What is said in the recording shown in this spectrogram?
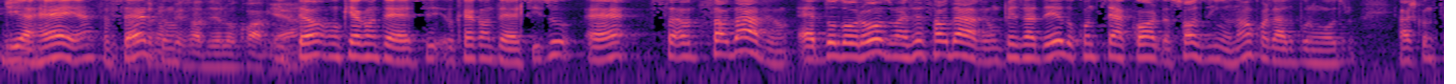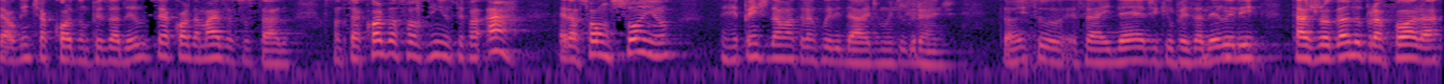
diarreia, tá certo? Tá um pesadelo com a guerra. Então o que acontece? O que acontece? Isso é saudável, é doloroso, mas é saudável. Um pesadelo quando você acorda sozinho, não acordado por um outro. Eu acho que quando você, alguém te acorda um pesadelo, você acorda mais assustado. Quando você acorda sozinho, você fala: "Ah, era só um sonho, de repente dá uma tranquilidade muito grande. Então isso, essa ideia de que o pesadelo ele está jogando para fora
